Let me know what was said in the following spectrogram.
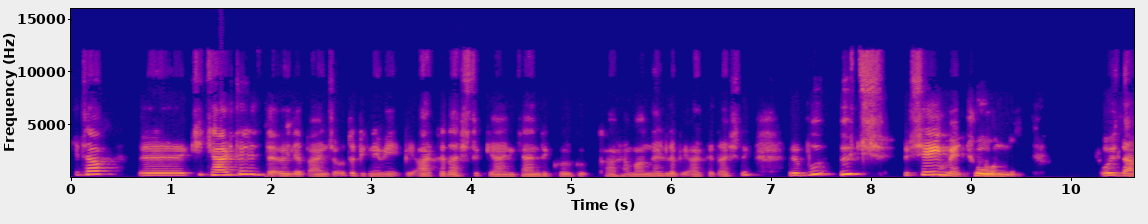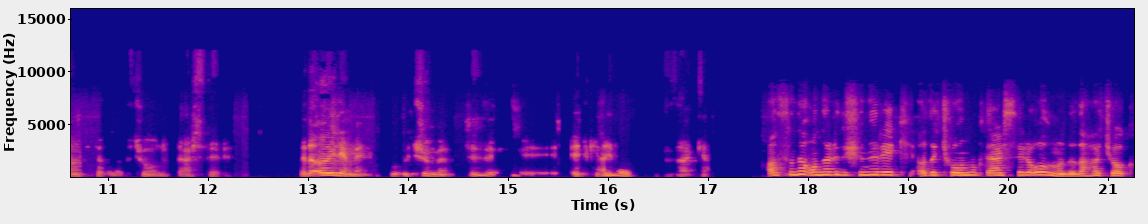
Kitap e, ki Kerteriz de öyle bence. O da bir nevi bir arkadaşlık yani kendi kurgu kahramanlarıyla bir arkadaşlık. Ve bu üç şey mi çoğunluk? O yüzden mi kitabın adı çoğunluk dersleri? Ya da öyle mi? Bu üçü mü sizi e, etkiledi evet. yazarken? Aslında onları düşünerek adı çoğunluk dersleri olmadı. Daha çok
